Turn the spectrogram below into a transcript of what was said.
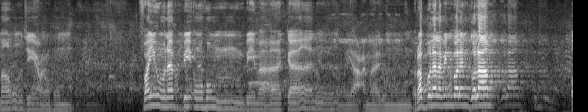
مرجعهم فينبئهم بما كانوا يعملون رب العالمين বলেন গোলাম ও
